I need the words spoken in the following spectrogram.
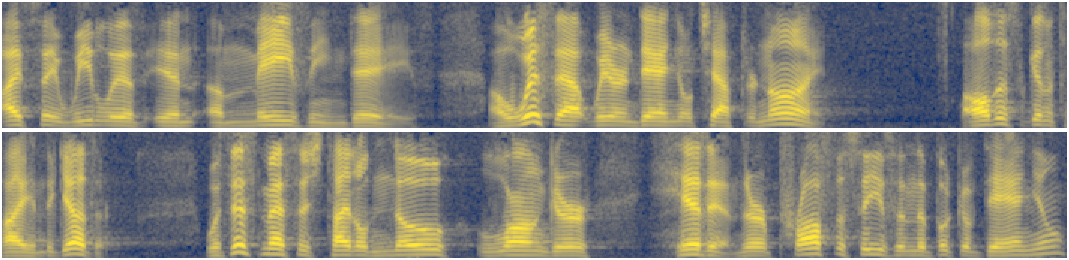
I'd say we live in amazing days. Uh, with that, we're in Daniel chapter 9. All this is going to tie in together with this message titled No Longer Hidden. There are prophecies in the book of Daniel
